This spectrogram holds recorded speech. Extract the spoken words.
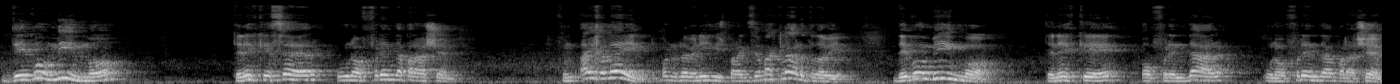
De vos mismo tenés que ser una ofrenda para Hashem. Un Eichelein, pone Rebenidish para que sea más claro todavía. De vos mismo tenés que ofrendar una ofrenda para Hashem.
